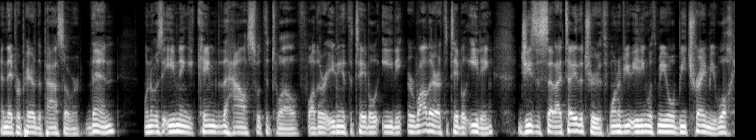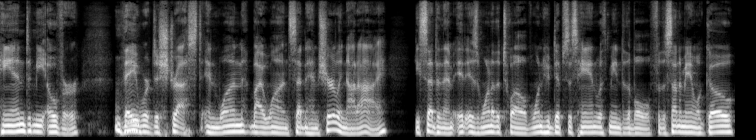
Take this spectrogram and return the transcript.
and they prepared the Passover. Then, when it was evening, he came to the house with the twelve. While they were eating at the table, eating, or while they're at the table eating, Jesus said, I tell you the truth, one of you eating with me will betray me, will hand me over. Mm-hmm. They were distressed, and one by one said to him, Surely not I. He said to them, It is one of the twelve, one who dips his hand with me into the bowl. For the Son of Man will go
